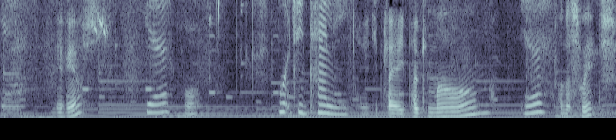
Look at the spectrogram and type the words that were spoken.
Yeah. Anything else? Yeah. What? Watching telly. Did you play Pokemon Yeah. on the Switch?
